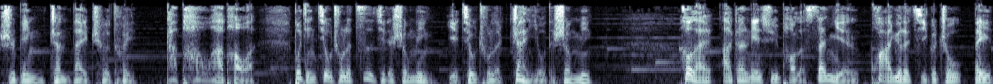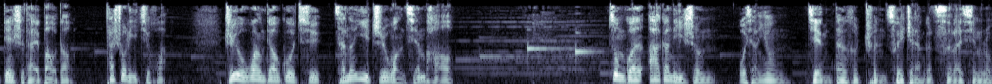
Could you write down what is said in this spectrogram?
士兵战败撤退。他跑啊跑啊，不仅救出了自己的生命，也救出了战友的生命。后来，阿甘连续跑了三年，跨越了几个州，被电视台报道。他说了一句话：“只有忘掉过去，才能一直往前跑。”纵观阿甘的一生，我想用简单和纯粹这两个词来形容。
